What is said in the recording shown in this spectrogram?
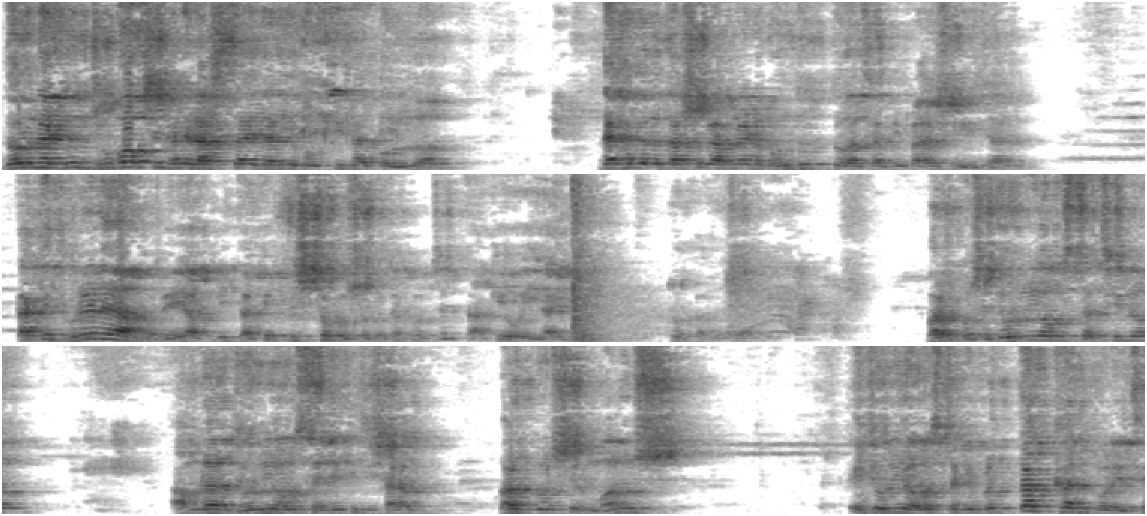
ধরুন একজন যুবক সেখানে রাস্তায় দাঁড়িয়ে বক্তৃতা করল, দেখা গেল তার সঙ্গে আপনার একটা বন্ধুত্ব আছে, আপনি প্রায়শই যান তাকে ধরে নেওয়া হবে, আপনি তাকে পৃষ্ঠপোষকতা করছেন তাকে ওই আইনে ঢোকানো যাবে ভারতবর্ষে জরুরি অবস্থা ছিল, আমরা জরুরি অবস্থায় দেখেছি সারা ভারতবর্ষের মানুষ এই জরুরি অবস্থাকে প্রত্যাখ্যান করেছে,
